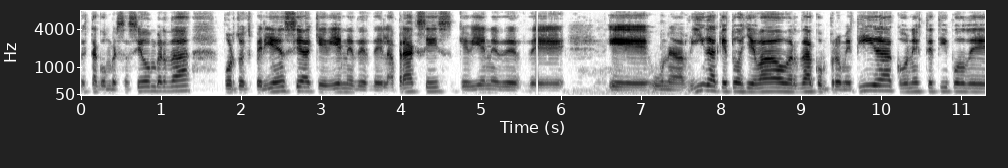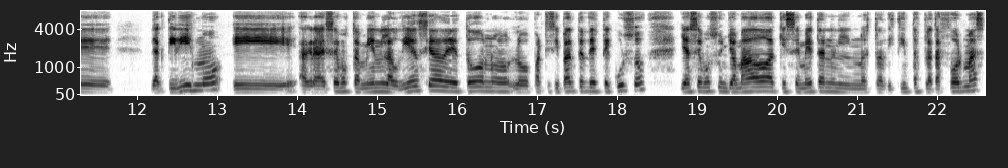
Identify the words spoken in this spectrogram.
esta conversación, ¿verdad? Por tu experiencia que viene desde la praxis, que viene desde una vida que tú has llevado, ¿verdad? Comprometida con este tipo de, de activismo y agradecemos también la audiencia de todos los participantes de este curso y hacemos un llamado a que se metan en nuestras distintas plataformas,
